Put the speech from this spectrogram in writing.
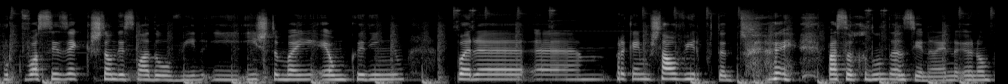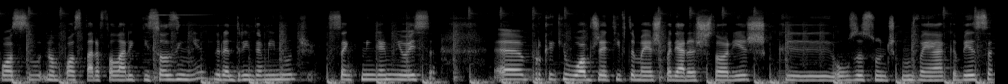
porque vocês é que estão desse lado a ouvir e isto também é um bocadinho para, um, para quem me está a ouvir, portanto, passa redundância, não é? Eu não posso, não posso estar a falar aqui sozinha durante 30 minutos sem que ninguém me ouça. Uh, porque aqui o objetivo também é espalhar as histórias que, ou os assuntos que me vêm à cabeça,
